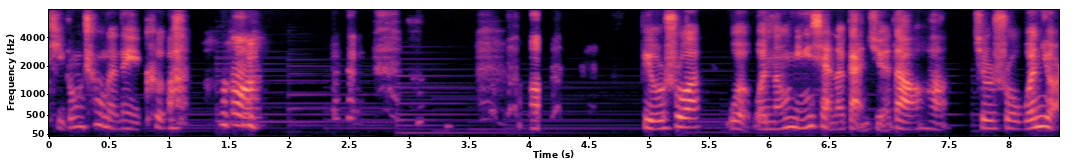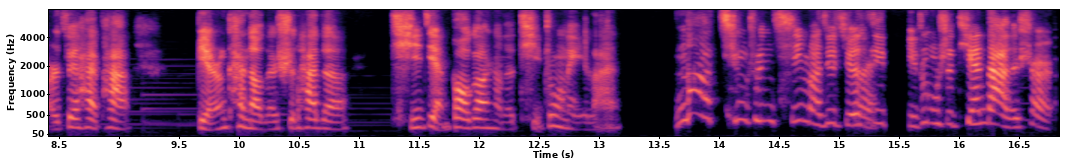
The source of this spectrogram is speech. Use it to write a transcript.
体重秤的那一刻，比如说我我能明显的感觉到哈，就是说我女儿最害怕别人看到的是她的体检报告上的体重那一栏。那青春期嘛，就觉得自己体重是天大的事儿，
